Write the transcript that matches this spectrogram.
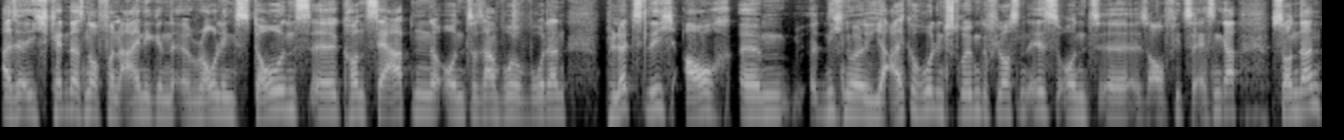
Also ich kenne das noch von einigen äh, Rolling Stones äh, Konzerten und sozusagen, wo, wo dann plötzlich auch ähm, nicht nur hier Alkohol in Strömen geflossen ist und äh, es auch viel zu essen gab, sondern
